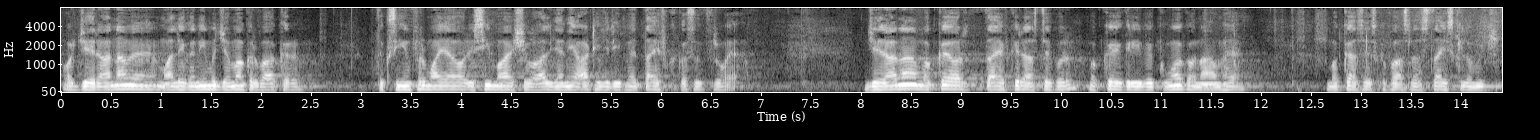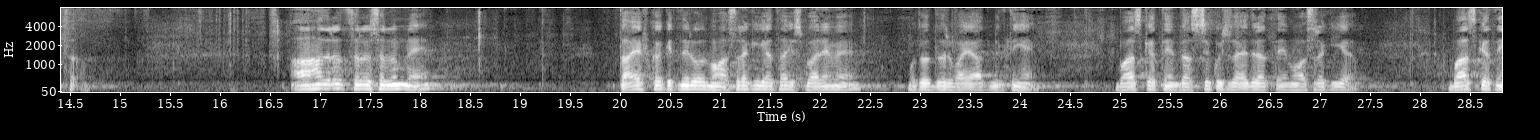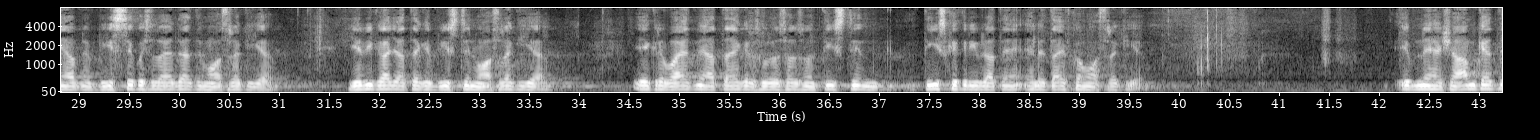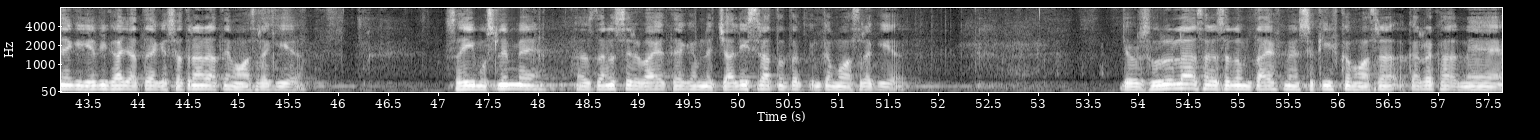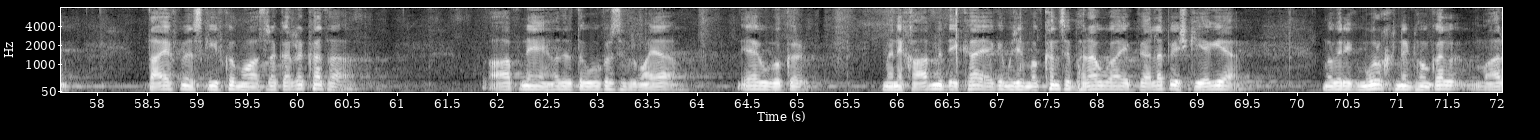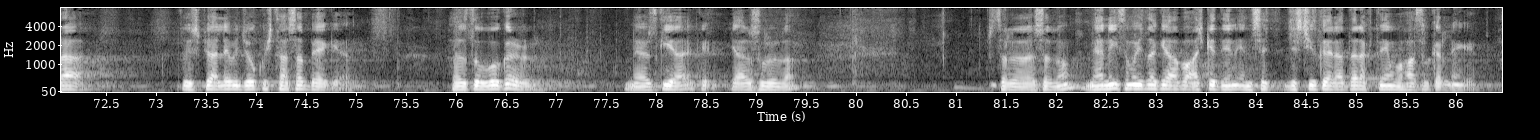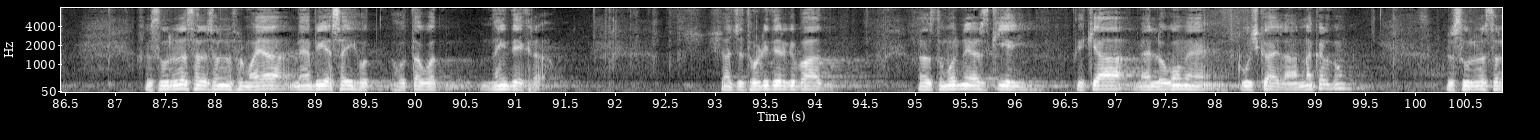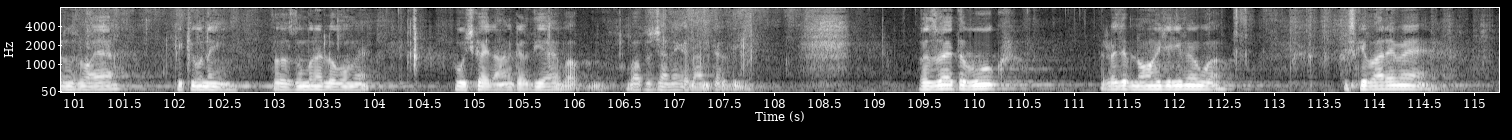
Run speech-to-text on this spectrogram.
اور جیرانہ میں مال غنیمت جمع کروا کر تقسیم فرمایا اور اسی ماہ شوال یعنی آٹھ ہجری میں طائف کا قصد فرمایا۔ جیرانہ مکہ اور طائف کے راستے پر مکہ کے قریب ایک کنواں کا نام ہے۔ مکہ سے اس کا فاصلہ ستائیس کلو میٹر تھا۔ آ، حضرت صلی اللہ علیہ وسلم نے طائف کا کتنے روز محاصرہ کیا تھا اس بارے میں متعدد روایات ملتی ہیں۔ بعض کہتے ہیں دس سے کچھ زائد رہتے ہیں محاصرہ کیا۔ بعض کہتے ہیں آپ نے بیس سے کچھ زائد رہتے محاصرہ کیا۔ یہ بھی کہا جاتا ہے کہ بیس دن محاصرہ کیا۔ ایک روایت میں آتا ہے کہ رسول اللہ صلی اللہ علیہ وسلم تیس دن، تیس کے قریب رہتے ہیں اہل طائف کا محاصرہ کیا۔ ابن حشام کہتے ہیں کہ یہ بھی کہا جاتا ہے کہ سترہ راتیں محاصرہ کیا۔ صحیح مسلم میں حضرت انس سے روایت ہے کہ ہم نے چالیس راتوں تک ان کا محاصرہ کیا۔ جب رسول اللہ صلی اللہ علیہ وسلم طائف میں ثقیف کا محاصرہ کر رکھا، نے طائف میں ثقیف کا محاصرہ کر رکھا تھا آپ نے حضرت بکر سے فرمایا، اے ابو بکر، میں نے خواب میں دیکھا ہے کہ مجھے مکھن سے بھرا ہوا ایک پیالہ پیش کیا گیا، مگر ایک مرخ نے ڈھونکا مارا، تو اس پیالے میں جو کچھ تھا سب بہہ گیا. حضرت بکر نے عرض کیا کہ، یا رسول اللہ، صلی اللہ علیہ وسلم، میں نہیں سمجھتا کہ آپ آج کے دن ان سے جس چیز کا ارادہ رکھتے ہیں وہ حاصل کر لیں گے. رسول اللہ صلی اللہ علیہ وسلم نے فرمایا، میں بھی ایسا ہی ہوتا ہوا نہیں دیکھ رہا. چانچہ تھوڑی دیر کے بعد حضرت عمر نے عرض کی کہ کیا میں لوگوں میں کوچ کا اعلان نہ کر دوں؟ رسول اللہ صلی اللہ علیہ وسلم نے کہ کیوں نہیں؟ تو حضرت عمر نے لوگوں میں کوچ کا اعلان کر دیا ہے واپس جانے کا اعلان کر دیا۔ غزوہ تبوک رجب نو ہجری میں ہوا۔ اس کے بارے میں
